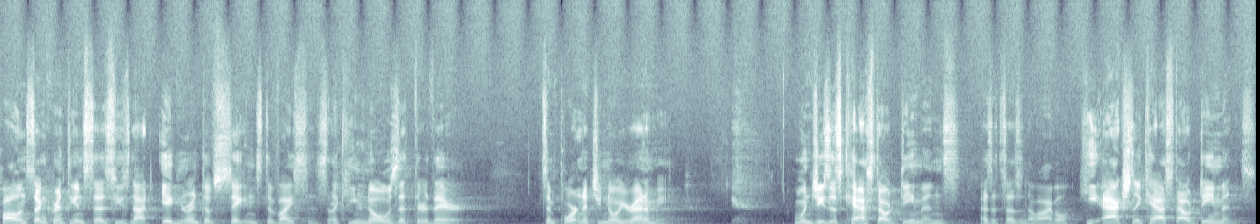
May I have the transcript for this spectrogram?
Paul in 2 Corinthians says he's not ignorant of Satan's devices, like he knows that they're there. It's important that you know your enemy. When Jesus cast out demons, as it says in the Bible, he actually cast out demons.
